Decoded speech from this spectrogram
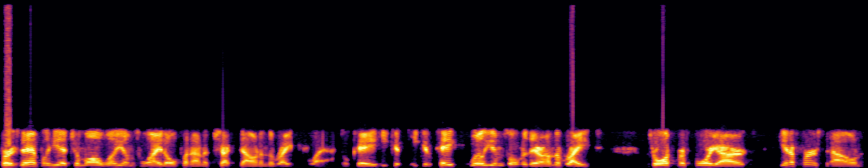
For example, he had Jamaal Williams wide open on a check down in the right flat, okay? He can he can take Williams over there on the right, throw it for 4 yards, get a first down,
